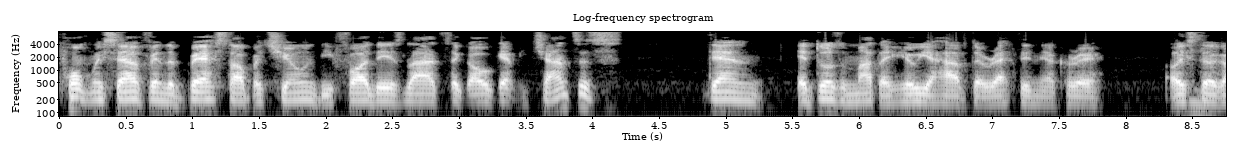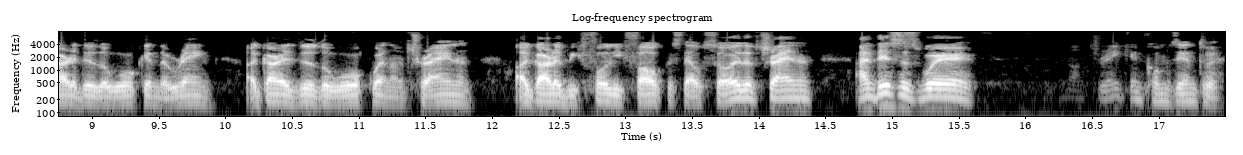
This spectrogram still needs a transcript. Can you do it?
putting myself in the best opportunity for these lads to go get me chances. Then it doesn't matter who you have directing your career. I mm-hmm. still got to do the work in the ring. I got to do the work when I'm training. I got to be fully focused outside of training. And this is where drinking comes into it.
